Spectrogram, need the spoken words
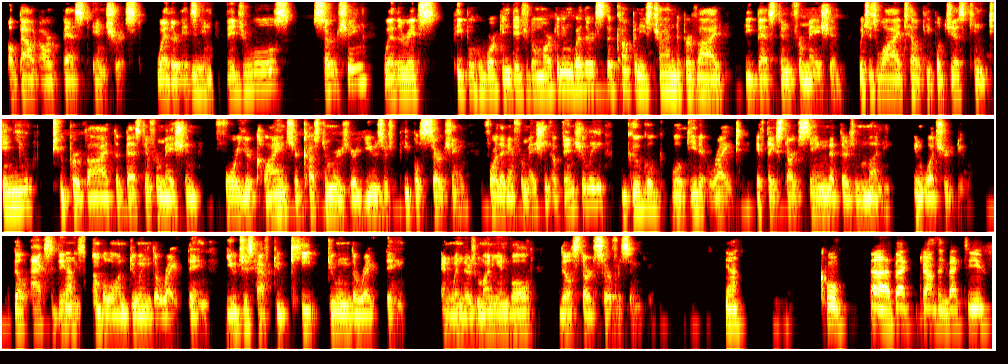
about our best interest, whether it's mm. individuals searching, whether it's people who work in digital marketing, whether it's the companies trying to provide the best information, which is why I tell people just continue to provide the best information for your clients, your customers, your users, people searching for that information. Eventually, Google will get it right if they start seeing that there's money in what you're doing. They'll accidentally yeah. stumble on doing the right thing. You just have to keep doing the right thing. And when there's money involved, they'll start surfacing you. Yeah. Cool. Uh, back, Jonathan, back to you.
